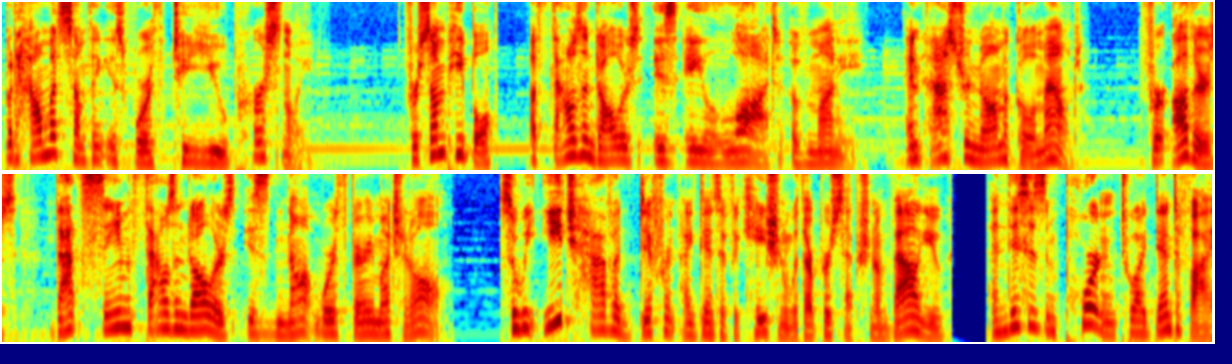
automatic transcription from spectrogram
but how much something is worth to you personally. For some people, $1,000 is a lot of money, an astronomical amount. For others, that same $1,000 is not worth very much at all. So we each have a different identification with our perception of value, and this is important to identify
